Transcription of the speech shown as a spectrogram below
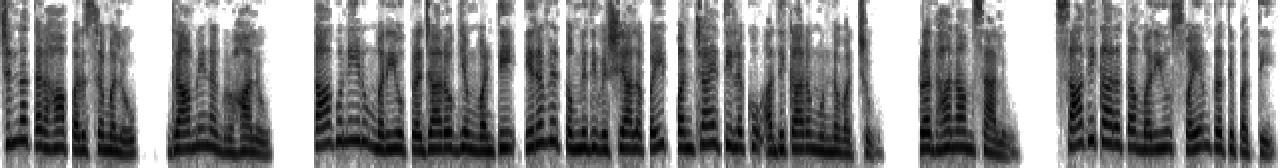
చిన్న తరహా పరిశ్రమలు గ్రామీణ గృహాలు తాగునీరు మరియు ప్రజారోగ్యం వంటి ఇరవై తొమ్మిది విషయాలపై పంచాయతీలకు అధికారం ఉండవచ్చు. ప్రధానాంశాలు. సాధికారత మరియు స్వయం ప్రతిపత్తి.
